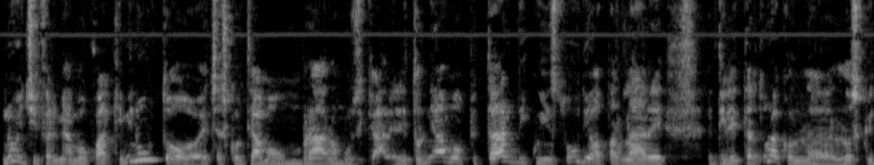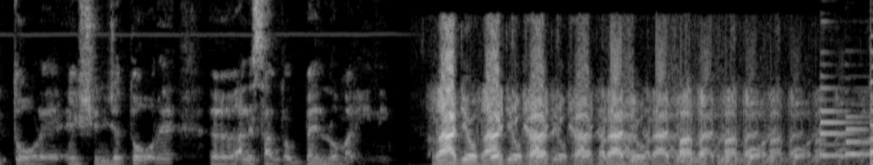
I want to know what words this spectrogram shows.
noi ci fermiamo qualche minuto e ci ascoltiamo un brano musicale. Ritorniamo più tardi qui in studio a parlare di letteratura con eh, lo scrittore e sceneggiatore eh, Alessandro Bello Marini. Radio, radio, radio, radio, radio, parla con il cuore.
